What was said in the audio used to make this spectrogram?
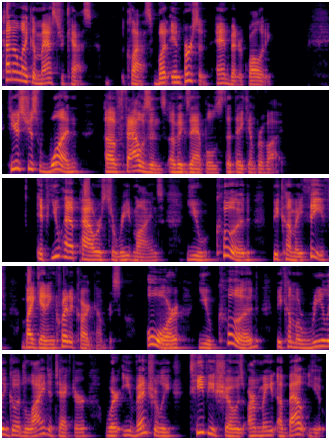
kind of like a master class, class, but in person and better quality. Here's just one of thousands of examples that they can provide. If you have powers to read minds, you could become a thief by getting credit card numbers. Or mm-hmm. you could become a really good lie detector where eventually TV shows are made about you,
